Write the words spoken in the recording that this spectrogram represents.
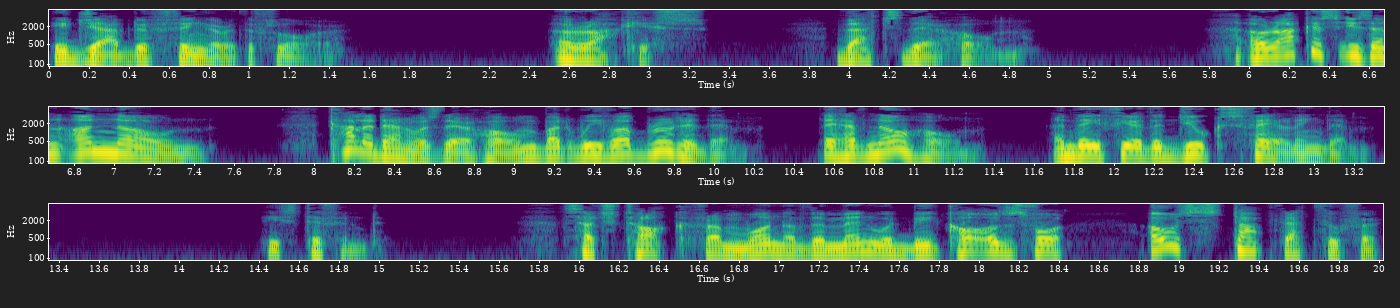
He jabbed a finger at the floor. Arrakis. That's their home. Arrakis is an unknown. Caladan was their home, but we've uprooted them. They have no home, and they fear the Duke's failing them. He stiffened. Such talk from one of the men would be cause for— Oh, stop that, Thufir.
